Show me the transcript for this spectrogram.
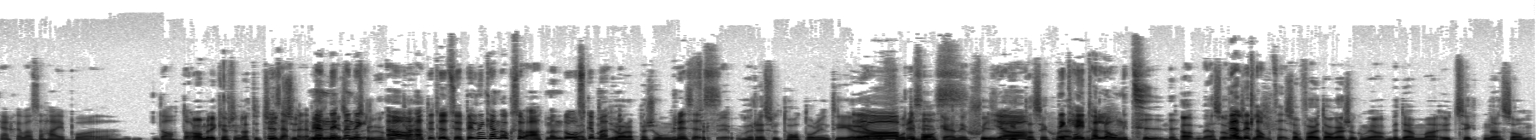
kanske var så high på eh, datorn. Ja, men det är kanske en till exempel. attitydsutbildning Men, som men det, skulle vilja ja, skicka. attitydsutbildning kan det också vara, att men då och ska att man göra personen Precis. resultatorienterad ja, och få precis. tillbaka energin, ja, hitta sig själv. Det kan ju ta lång tid. Ja, alltså, Väldigt lång tid. Som företagare så kommer jag bedöma utsikterna som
